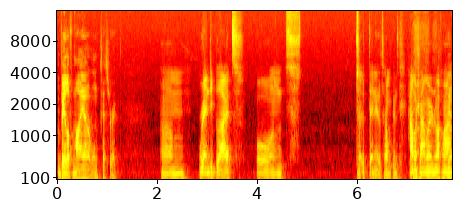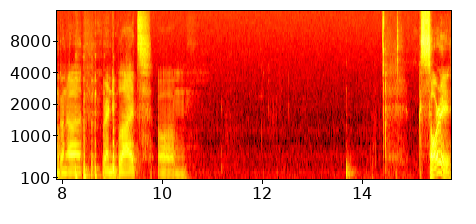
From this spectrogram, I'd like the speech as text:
Veil of Maya und Tesseract. Randy Blythe und Daniel Tompkins. Haben wir schon einmal, machen wir einen anderen. Äh, Randy Blythe, ähm, Sorry,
